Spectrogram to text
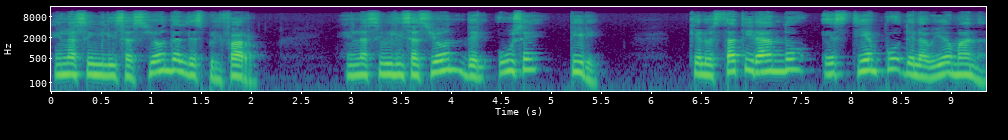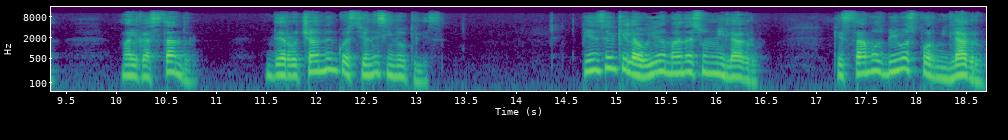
en la civilización del despilfarro, en la civilización del use-tire, que lo está tirando es tiempo de la vida humana, malgastándolo, derrochando en cuestiones inútiles. Piensen que la vida humana es un milagro, que estamos vivos por milagro,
